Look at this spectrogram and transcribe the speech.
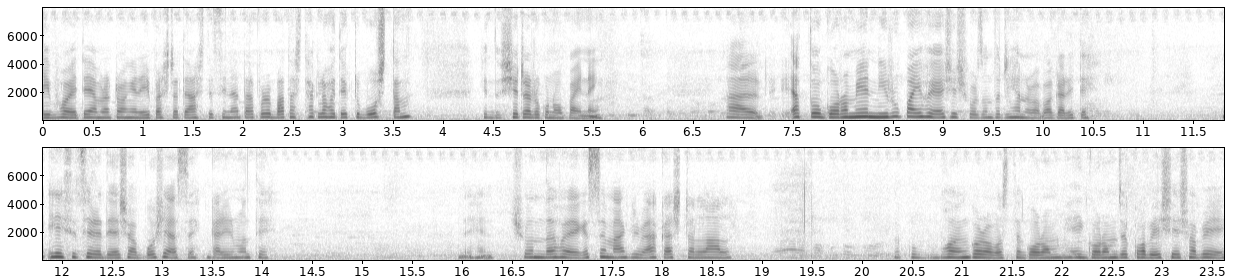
এই ভয়েতে আমরা টঙের এই পাশটাতে আসতেছি না। তারপরে বাতাস থাকলে হয়তো একটু বসতাম, কিন্তু সেটারও কোনো উপায় নাই। আর এত গরমে নিরুপায় হয়ে শেষ পর্যন্ত রিহানের বাবা গাড়িতে। এসে ছেড়ে দিয়ে সব বসে আছে গাড়ির মধ্যে। দেখেন, সন্ধ্যা হয়ে গেছে, মাগরিব, আকাশটা লাল। খুব ভয়ঙ্কর অবস্থা গরম। এই গরম যে কবে শেষ হবে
